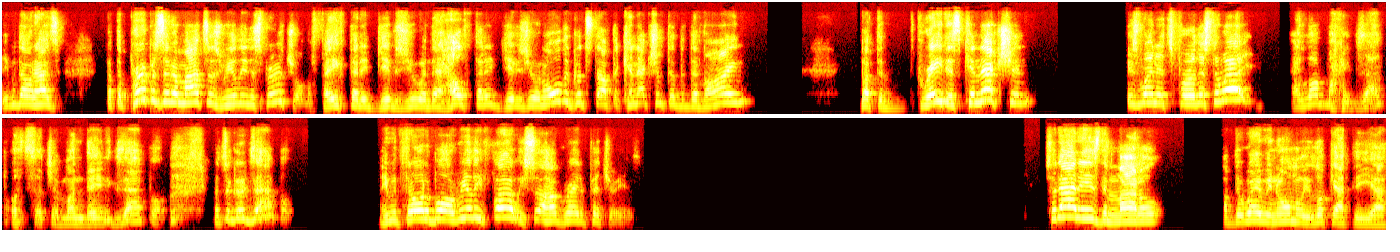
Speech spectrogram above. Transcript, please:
even though it has But the purpose of the matzah is really the spiritual, the faith that it gives you and the health that it gives you and all the good stuff, the connection to the divine. But the greatest connection is when it's furthest away. I love my example. It's such a mundane example. That's a good example. He would throw the ball really far. We saw how great a pitcher he is. So that is the model of the way we normally look at the uh,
